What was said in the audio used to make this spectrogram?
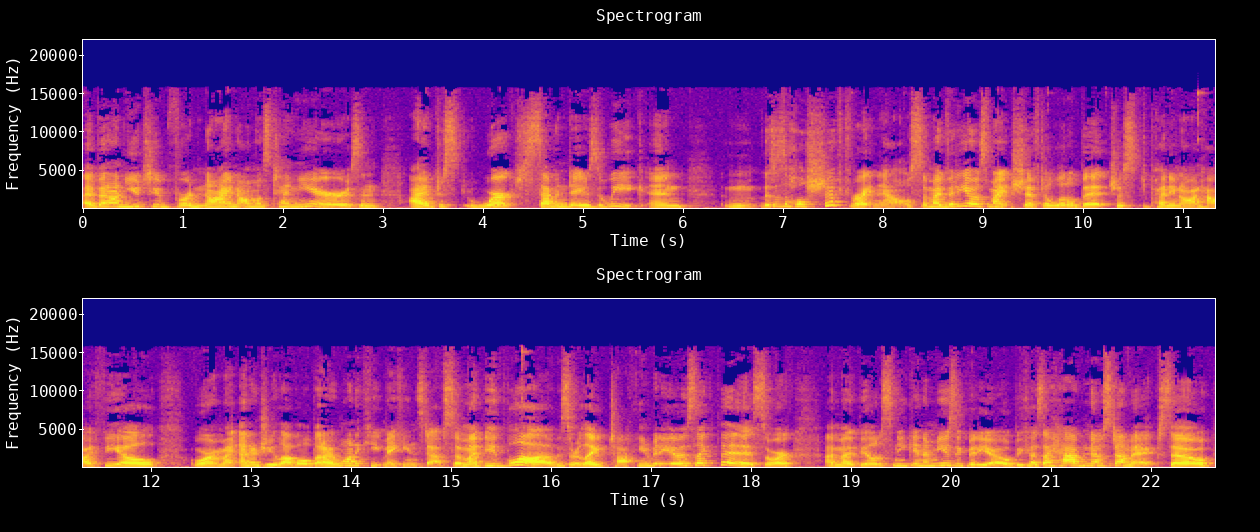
I've been on YouTube for 9 almost 10 years and I've just worked 7 days a week and this is a whole shift right now. So my videos might shift a little bit just depending on how I feel or my energy level, but I want to keep making stuff. So it might be vlogs or like talking videos like this, or I might be able to sneak in a music video because I have no stomach. So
